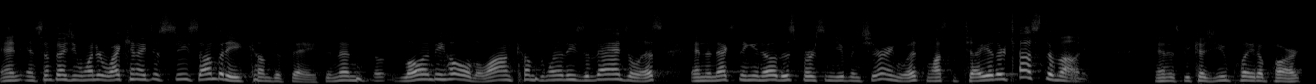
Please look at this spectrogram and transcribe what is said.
And, and sometimes you wonder, why can't I just see somebody come to faith? And then uh, lo and behold, along comes one of these evangelists, and the next thing you know, this person you've been sharing with wants to tell you their testimony. And it's because you played a part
